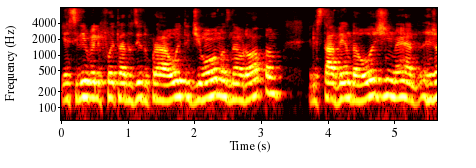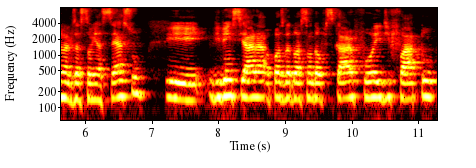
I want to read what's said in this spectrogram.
esse livro ele foi traduzido para oito idiomas na Europa, ele está à venda hoje, né, regionalização e acesso, e vivenciar a pós-graduação da UFSCar foi de fato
